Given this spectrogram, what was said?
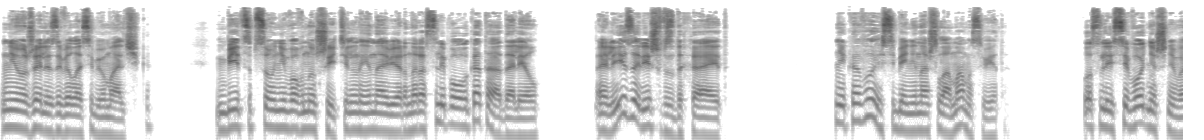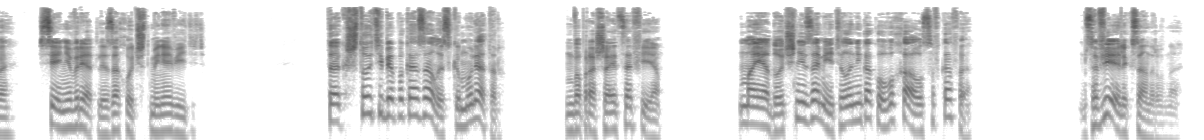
Неужели завела себе мальчика? Бицепсы у него внушительные, наверное, раз слепого кота одолел». Лиза лишь вздыхает. «Никого я себе не нашла, мама Света. После сегодняшнего Сеня вряд ли захочет меня видеть». «Так что тебе показалось, аккумулятор?» — вопрошает София. «Моя дочь не заметила никакого хаоса в кафе». «София Александровна,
